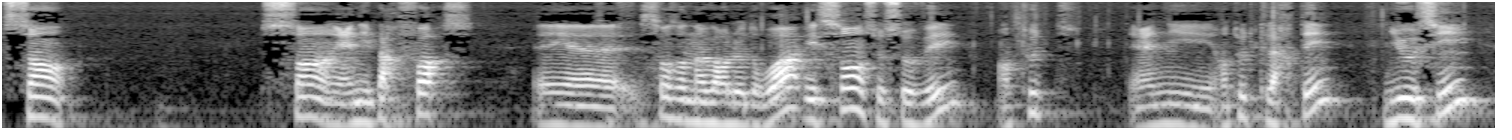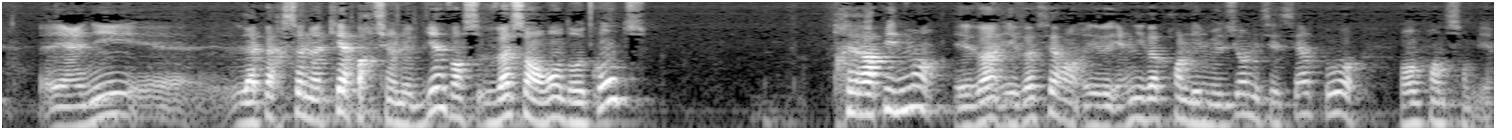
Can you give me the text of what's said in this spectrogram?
sans sans yani par force et euh, sans en avoir le droit et sans se sauver en toute en toute clarté. Lui aussi, euh, la personne à qui appartient le bien va, s'en rendre compte très rapidement et va et va faire et, va prendre les mesures nécessaires pour reprendre son bien.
